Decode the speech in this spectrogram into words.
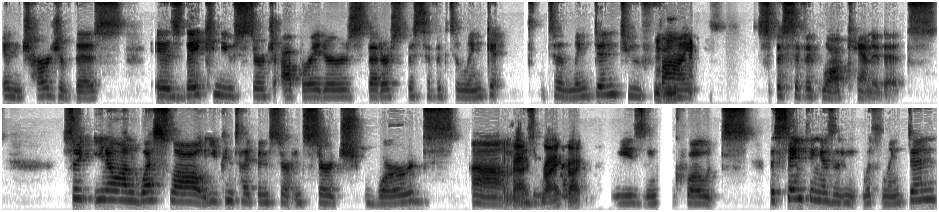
in charge of this is they can use search operators that are specific to LinkedIn to LinkedIn to mm-hmm. find specific law candidates. So you know, on Westlaw, you can type in certain search words. Um, okay, right, right. And quotes. The same thing as in, with LinkedIn.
